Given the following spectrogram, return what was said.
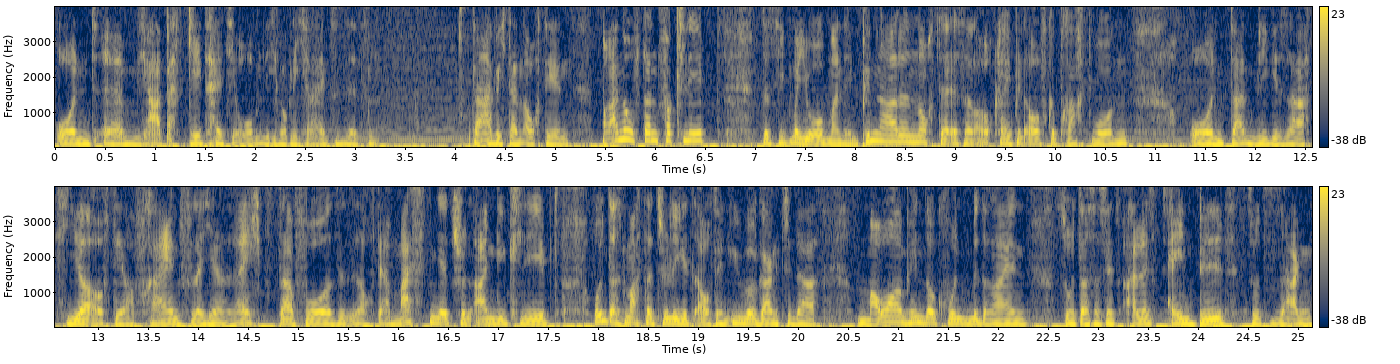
Und ähm, ja, das geht halt hier oben nicht wirklich reinzusetzen. Da habe ich dann auch den Bahnhof dann verklebt. Das sieht man hier oben an den Pinnnadeln noch. Der ist dann auch gleich mit aufgebracht worden. Und dann, wie gesagt, hier auf der freien Fläche rechts davor ist auch der Masten jetzt schon angeklebt. Und das macht natürlich jetzt auch den Übergang zu der Mauer im Hintergrund mit rein, so dass das jetzt alles ein Bild sozusagen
